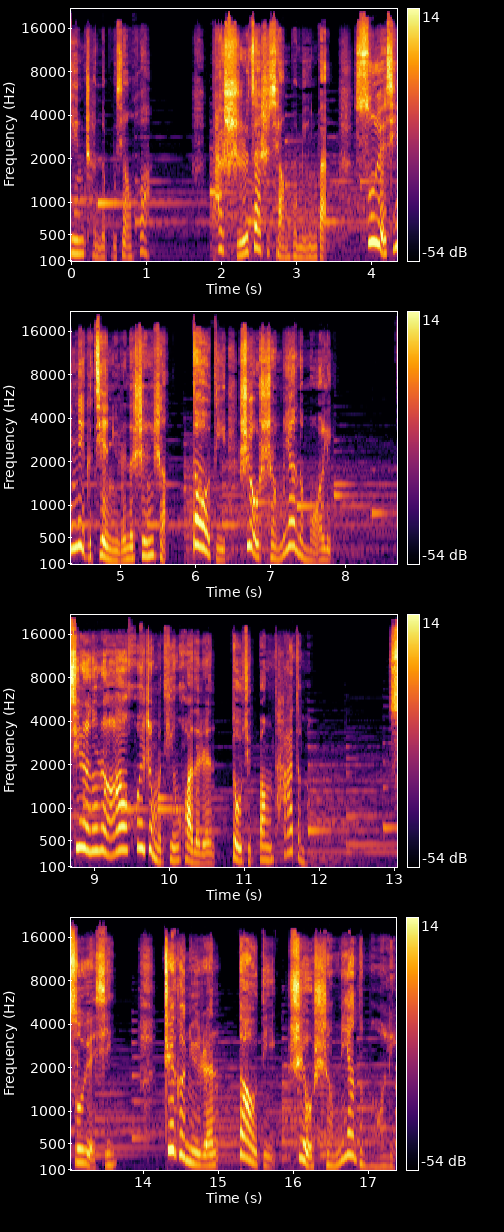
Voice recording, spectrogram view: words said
阴沉的不像话，他实在是想不明白苏月心那个贱女人的身上到底是有什么样的魔力，竟然能让阿辉这么听话的人都去帮他的忙。苏月心，这个女人到底是有什么样的魔力？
